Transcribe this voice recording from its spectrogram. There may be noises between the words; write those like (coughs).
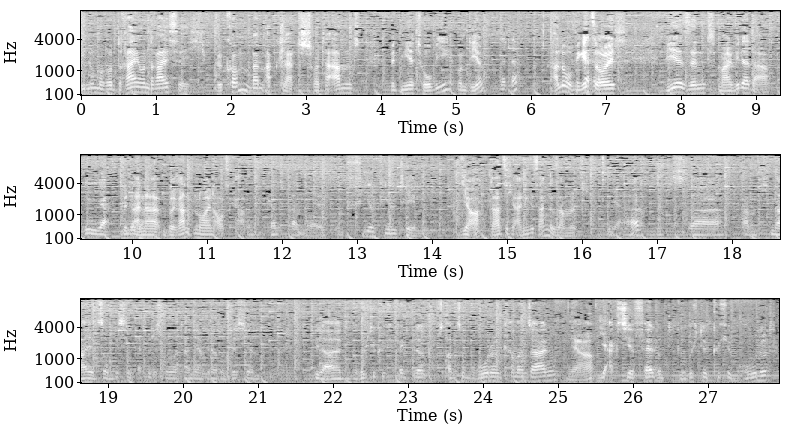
Die Nummer 33. Willkommen beim Abklatsch. Heute Abend mit mir, Tobi, und dir. Hallo, wie geht's (laughs) euch? Wir sind mal wieder da Ja, mit genau. einer brandneuen Ausgabe. Ganz brandneu und vielen, vielen Themen. Ja, da hat sich einiges angesammelt. Ja, und zwar habe ich mal jetzt so ein bisschen, Apple ist momentan ja wieder so ein bisschen, wieder die Gerüchteküche fängt wieder an zu brodeln, kann man sagen. Ja. Die Aktie fällt und die Gerüchteküche brodelt,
